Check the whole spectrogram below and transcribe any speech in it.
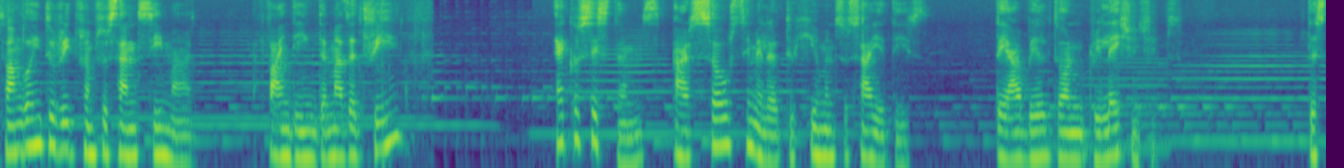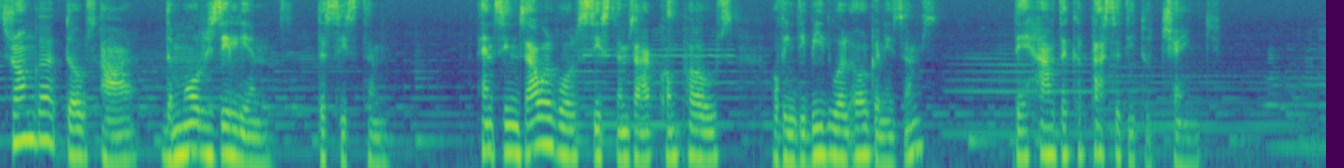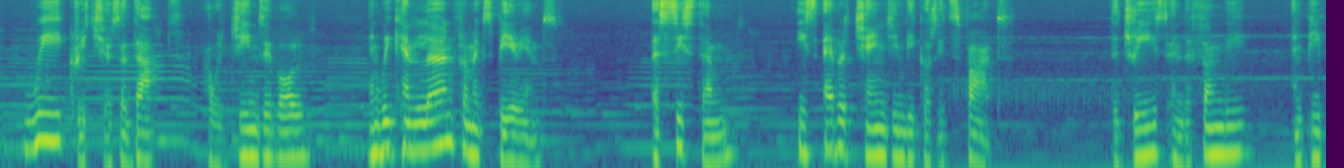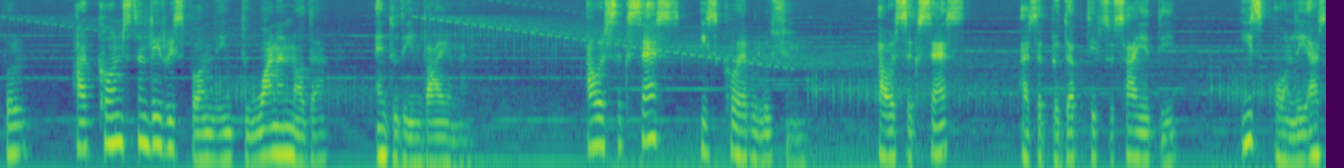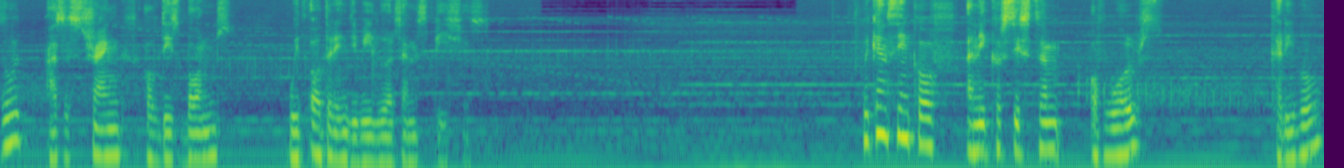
So I'm going to read from Suzanne Simard, Finding the Mother Tree. Ecosystems are so similar to human societies. They are built on relationships. The stronger those are, the more resilient the system. And since our world systems are composed of individual organisms, they have the capacity to change. We creatures adapt, our genes evolve, and we can learn from experience. A system is ever changing because it's part. The trees and the fungi and people are constantly responding to one another and to the environment. Our success is coevolution. Our success as a productive society is only as good as the strength of these bonds with other individuals and species. We can think of an ecosystem of wolves, caribou,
